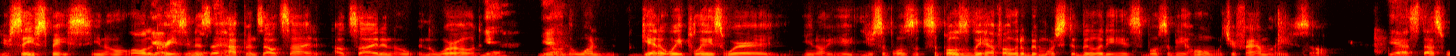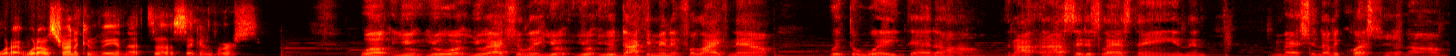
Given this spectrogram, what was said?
your safe space. You know all the yes, craziness yes. that happens outside outside in the in the world. Yeah, yeah. You know, the one getaway place where you know you you're supposed supposedly have a little bit more stability is supposed to be home with your family. So yeah, that's that's what I what I was trying to convey in that uh, second verse. Well, you you were you actually you you you're documented for life now with the way that um and I and I say this last thing and then I'm ask you another question. Um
